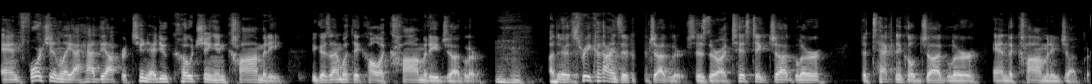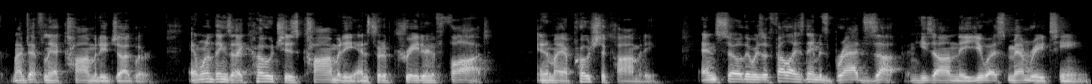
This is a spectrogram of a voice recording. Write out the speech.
And fortunately, I had the opportunity. I do coaching and comedy because I'm what they call a comedy juggler. Mm-hmm. Uh, there are three kinds of jugglers. There's the artistic juggler, the technical juggler, and the comedy juggler. And I'm definitely a comedy juggler. And one of the things that I coach is comedy and sort of creative thought in my approach to comedy. And so there was a fellow, his name is Brad Zupp, and he's on the US memory team.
